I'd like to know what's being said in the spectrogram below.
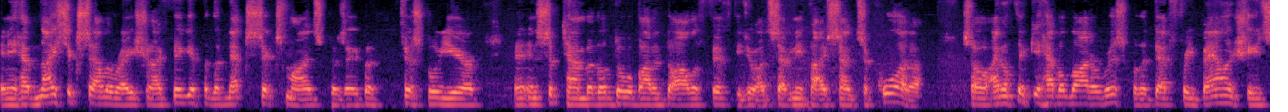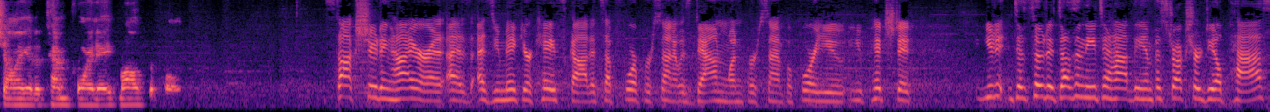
and you have nice acceleration. I figure for the next six months, because they have a fiscal year in September, they'll do about $1.50 to about 75 cents a quarter. So I don't think you have a lot of risk with a debt-free balance sheet selling at a 10.8 multiple. Stock shooting higher as, as you make your case, Scott. It's up 4%. It was down 1% before you, you pitched it. You, so it doesn't need to have the infrastructure deal pass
